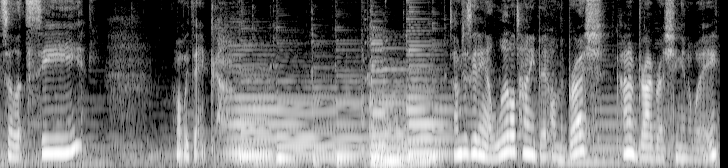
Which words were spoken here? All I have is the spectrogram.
so let's see what we think. So I'm just getting a little tiny bit on the brush, kind of dry brushing in a way.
